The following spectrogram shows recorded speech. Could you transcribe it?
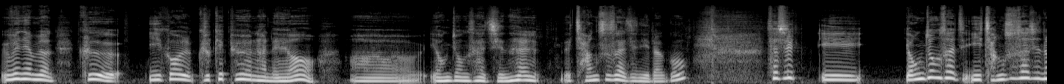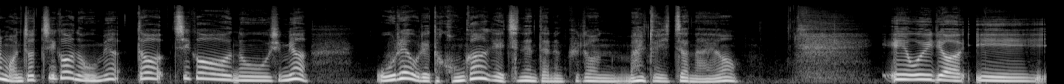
왜냐면, 그, 이걸 그렇게 표현하네요. 어, 영정사진을, 네, 장수사진이라고. 사실, 이, 영정 사진, 이 장수 사진을 먼저 찍어 놓으면, 또 찍어 놓으시면, 오래오래 더 건강하게 지낸다는 그런 말도 있잖아요. 예, 오히려 이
